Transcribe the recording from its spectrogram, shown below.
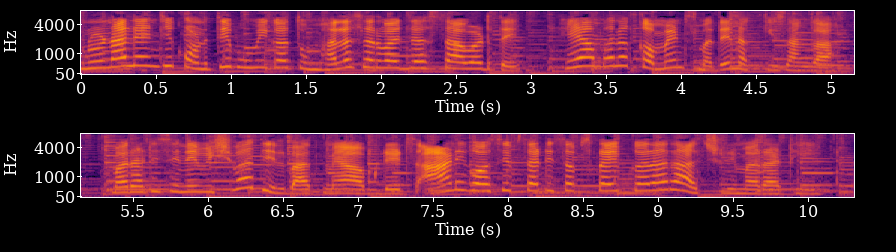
मृणाल यांची कोणती भूमिका तुम्हाला सर्वात जास्त आवडते हे आम्हाला कमेंट्समध्ये नक्की सांगा. मराठी सिने विश्वातील बातम्या अपडेट्स आणि गॉसिपसाठी सबस्क्राईब करा राजश्री मराठी.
